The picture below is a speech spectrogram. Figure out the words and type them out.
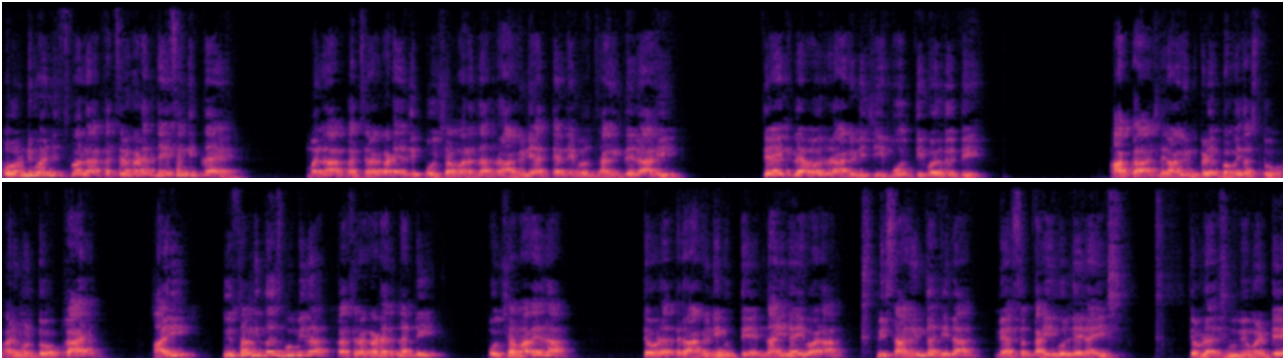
पौर्णिमानेच मला कचरा काढायला नाही सांगितलंय. मला कचरा काढायची पोषा मारायला रागिणी आत्याने पण सांगितलेलं आहे. ते ऐकल्यावर रागिणीची बोलती बंद होते. आकाश रागिणीकडे बघत असतो आणि म्हणतो काय? आई तू सांगितलंस भूमीला कचरा काढायला नाही पोछा मारायला? तेवढ्यात रागिणी म्हणते नाही नाही बाळा मी सांगेन का तिला? मी असं काही बोलले नाही. तेवढ्यात भूमी म्हणते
